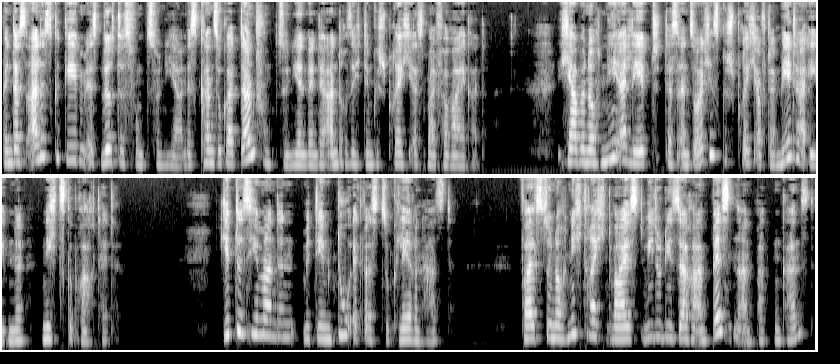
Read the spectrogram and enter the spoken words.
Wenn das alles gegeben ist, wird es funktionieren. Es kann sogar dann funktionieren, wenn der andere sich dem Gespräch erstmal verweigert. Ich habe noch nie erlebt, dass ein solches Gespräch auf der Metaebene nichts gebracht hätte. Gibt es jemanden, mit dem du etwas zu klären hast? Falls du noch nicht recht weißt, wie du die Sache am besten anpacken kannst,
